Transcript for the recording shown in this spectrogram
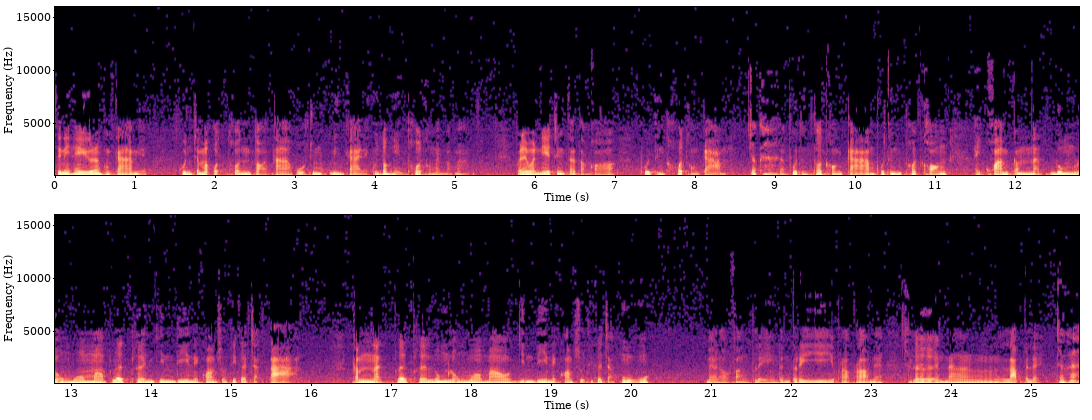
ทีนี้ไอ้เรื่องของกามเนี่ย คุณจะมาอดทนต่อตาหูจมูกลิ้นกายเนี่ยคุณต้องเห็นโทษของมันมากๆ เพราะฉะนั้นวันนี้จึงจะขอพูดถึงโทษของกามเจ้าค่ะนะพูดถึงโทษของกาม พูดถึงโทษของไอ้ความกำหนัดลุ่มหลงมัวเมาเพลิดเพลินยินดีในความสุขที่เกิดจากตากำหนัดเพลิดเพลินลุ่มหลงมัวเมายินดีในความสุขที่เกิดจากหูแหมเราฟังเพลงดนตรี เพราะๆเนี่ยเพลินนั่งหลับไปเลยเจ้าค่ะ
